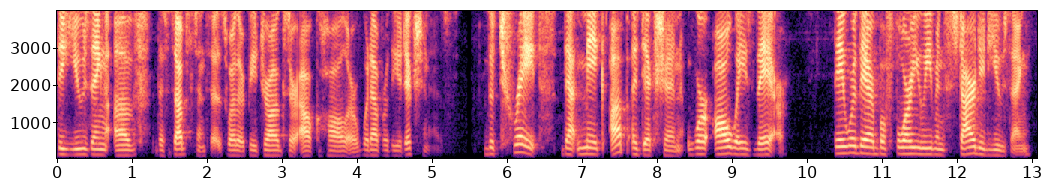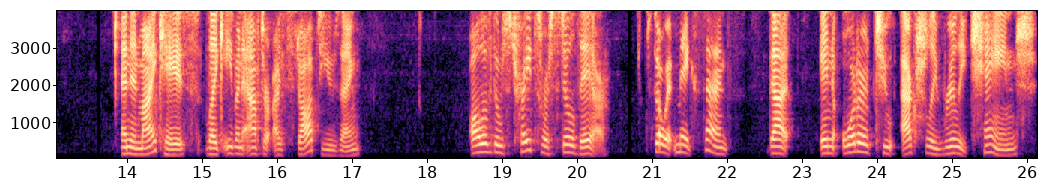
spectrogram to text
the using of the substances, whether it be drugs or alcohol or whatever the addiction is. The traits that make up addiction were always there. They were there before you even started using. And in my case, like even after I stopped using, all of those traits were still there. So it makes sense that in order to actually really change,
